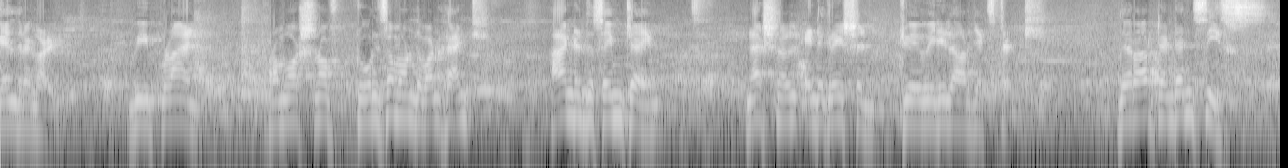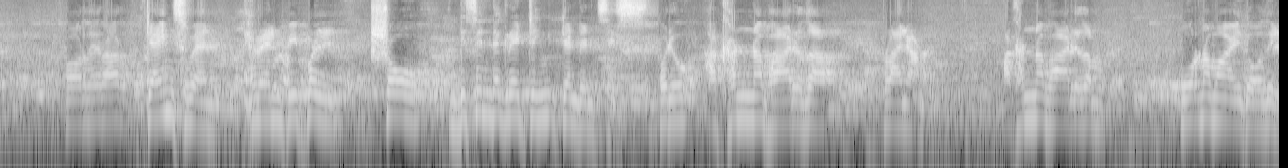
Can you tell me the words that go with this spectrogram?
കേന്ദ്രങ്ങൾ we plan promotion of tourism on the one hand and at the same time national integration to a very large extent there are tendencies or there are times when when people show disintegrating tendencies. ഒരു അഖണ്ഡ ഭാരത പ്ലാനാണ്. അഖണ്ഡ ഭാരതം പൂർണമായ തോതിൽ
